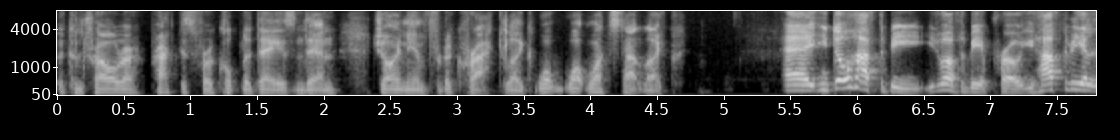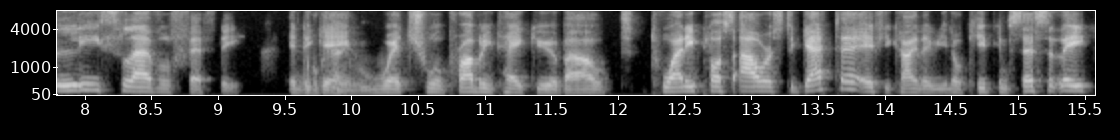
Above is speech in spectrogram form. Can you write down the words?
a controller, practice for a couple of days, and then join in for the crack? Like, what what what's that like? Uh, you don't have to be. You don't have to be a pro. You have to be at least level fifty in the okay. game, which will probably take you about 20 plus hours to get to if you kind of, you know, keep consistently.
